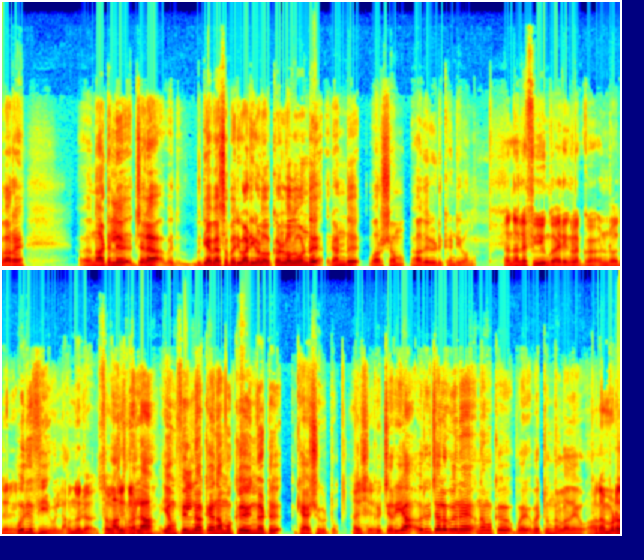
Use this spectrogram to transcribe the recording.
വേറെ നാട്ടിൽ ചില വിദ്യാഭ്യാസ പരിപാടികളൊക്കെ ഉള്ളതുകൊണ്ട് രണ്ട് വർഷം അത് എടുക്കേണ്ടി വന്നു. നല്ല ഫീയും കാര്യങ്ങളൊക്കെ ഉണ്ടോ അതിന്? ഒരു ഫീയും ഇല്ല. ഒന്നുമില്ല മാത്രമല്ല എം ഫിലിനൊക്കെ നമുക്ക് ഇങ്ങോട്ട് ക്യാഷ് കിട്ടും. ചെറിയ ഒരു ചെലവിന് നമുക്ക് പ- പറ്റും എന്നുള്ളതേ നമ്മുടെ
